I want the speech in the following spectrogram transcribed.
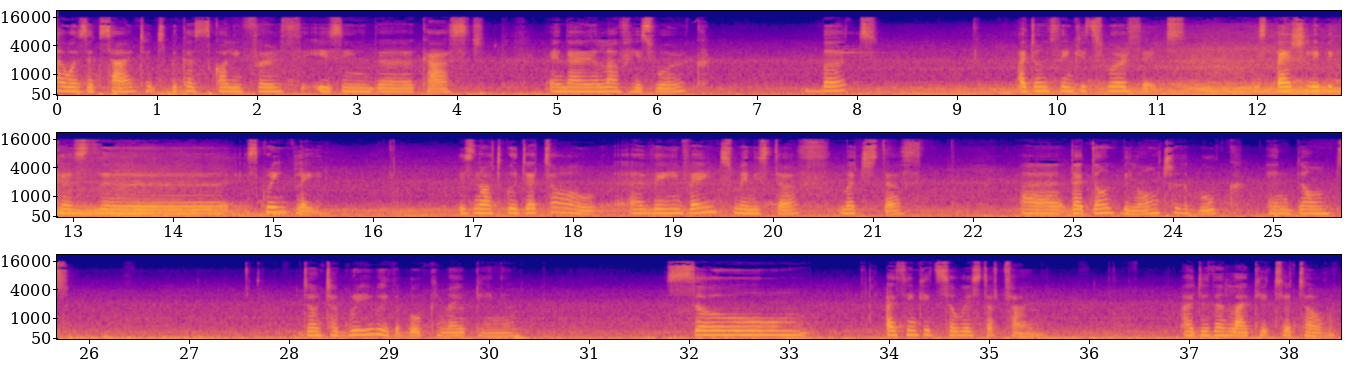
I was excited because Colin Firth is in the cast and I love his work, but I don't think it's worth it, especially because the screenplay is not good at all. Uh, they invent many stuff, much stuff, uh, that don't belong to the book and don't don't agree with the book, in my opinion. So I think it's a waste of time. I didn't like it at all.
